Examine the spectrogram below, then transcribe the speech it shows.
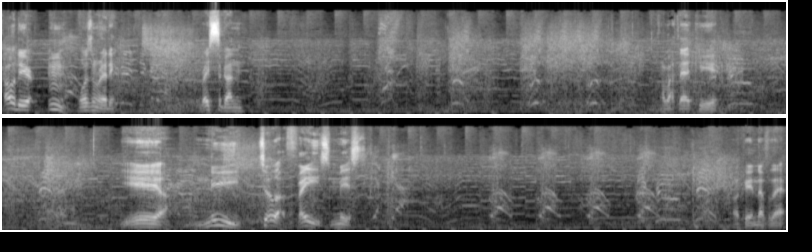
Oh dear, mm, wasn't ready. Race the gun. About that, kid? Yeah. Knee to the face, missed. Okay, enough of that.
